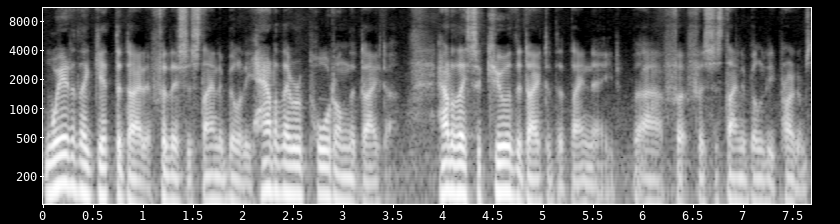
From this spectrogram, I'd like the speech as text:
where do they get the data for their sustainability? How do they report on the data? How do they secure the data that they need uh, for, for sustainability programs?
